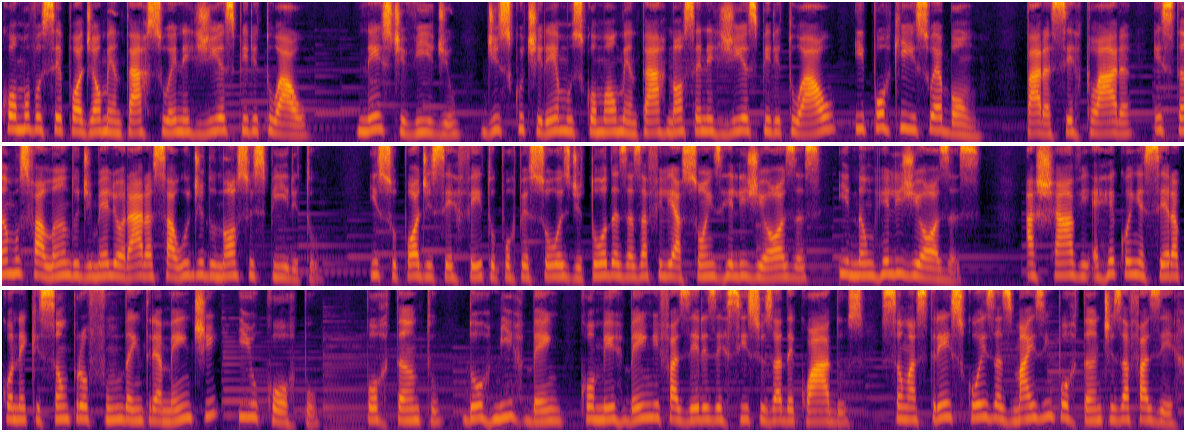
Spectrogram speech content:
Como você pode aumentar sua energia espiritual? Neste vídeo, discutiremos como aumentar nossa energia espiritual e por que isso é bom. Para ser clara, estamos falando de melhorar a saúde do nosso espírito. Isso pode ser feito por pessoas de todas as afiliações religiosas e não religiosas. A chave é reconhecer a conexão profunda entre a mente e o corpo. Portanto, dormir bem, comer bem e fazer exercícios adequados são as três coisas mais importantes a fazer.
